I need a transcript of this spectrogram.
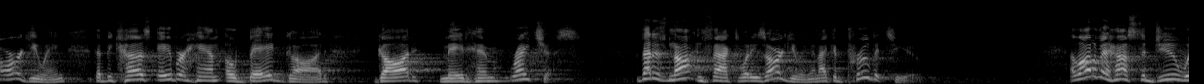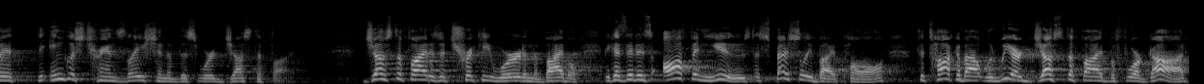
arguing that because Abraham obeyed God, God made him righteous. But that is not, in fact, what he's arguing, and I could prove it to you. A lot of it has to do with the English translation of this word justified. Justified is a tricky word in the Bible because it is often used, especially by Paul, to talk about when we are justified before God,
